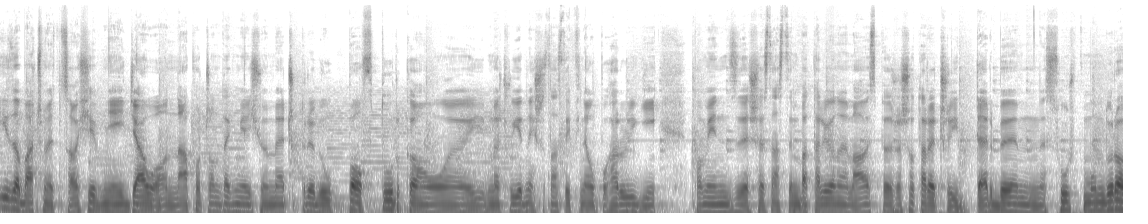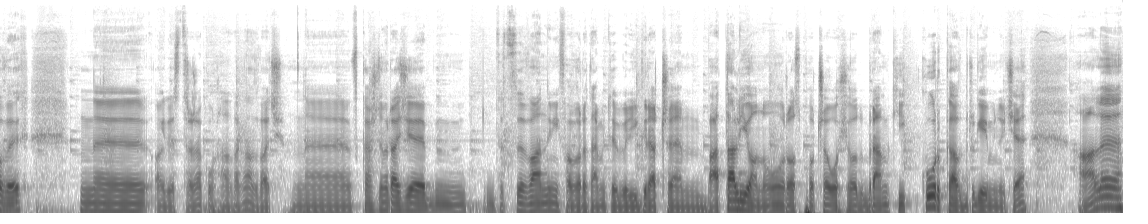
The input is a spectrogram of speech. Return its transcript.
i zobaczmy co się w niej działo. Na początek mieliśmy mecz, który był powtórką e, meczu 1-16 finału Pucharu Ligi pomiędzy 16 Batalionem ASP Rzeszotary, czyli derby służb mundurowych. E, O ile strażaków można tak nazwać. E, W każdym razie zdecydowanymi faworytami to byli gracze batalionu. Rozpoczęło się od bramki Kurka w drugiej minucie, ale e,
